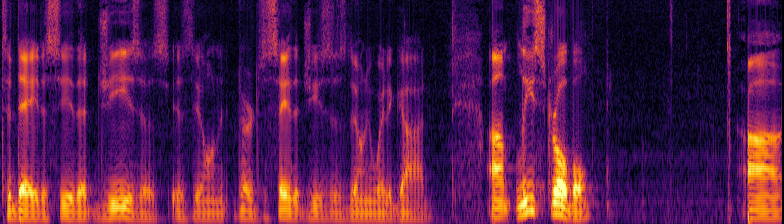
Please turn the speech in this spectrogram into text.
today to see that Jesus is the only, or to say that Jesus is the only way to God? Um, Lee Strobel, uh,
